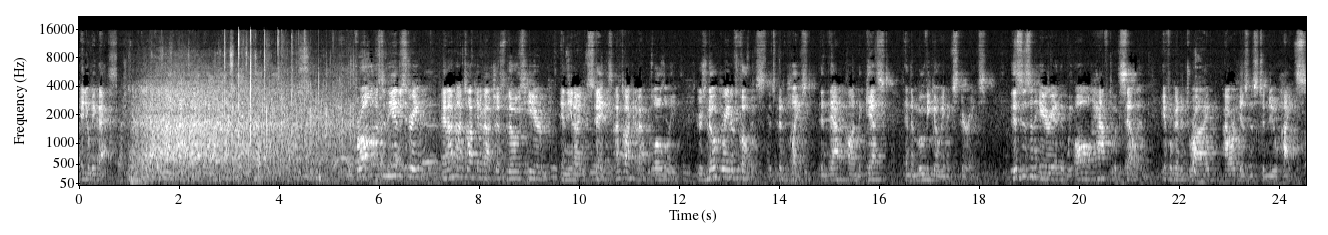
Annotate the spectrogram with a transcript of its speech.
and you'll be back. For all of us in the industry, and I'm not talking about just those here in the United States, I'm talking about globally, there's no greater focus that's been placed than that upon the guest and the movie-going experience. This is an area that we all have to excel in if we're going to drive our business to new heights.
